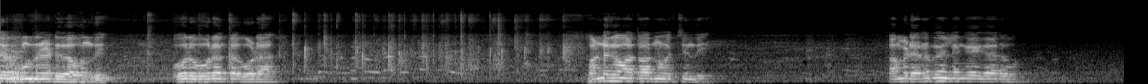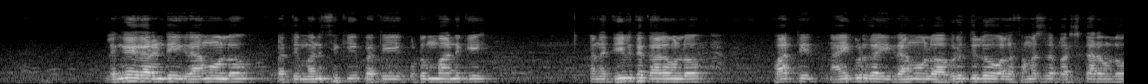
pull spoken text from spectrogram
జరుపుకుంటున్నట్టుగా ఉంది. ఊరు ఊరంతా కూడా పండగ వాతావరణం వచ్చింది. కామెడీ ఎర్రబోయిన లింగయ్య గారు లింగయ్య గారండి ఈ గ్రామంలో ప్రతి మనిషికి ప్రతి కుటుంబానికి తన జీవిత కాలంలో పార్టీ నాయకుడిగా ఈ గ్రామంలో అభివృద్ధిలో వాళ్ళ సమస్యల పరిష్కారంలో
